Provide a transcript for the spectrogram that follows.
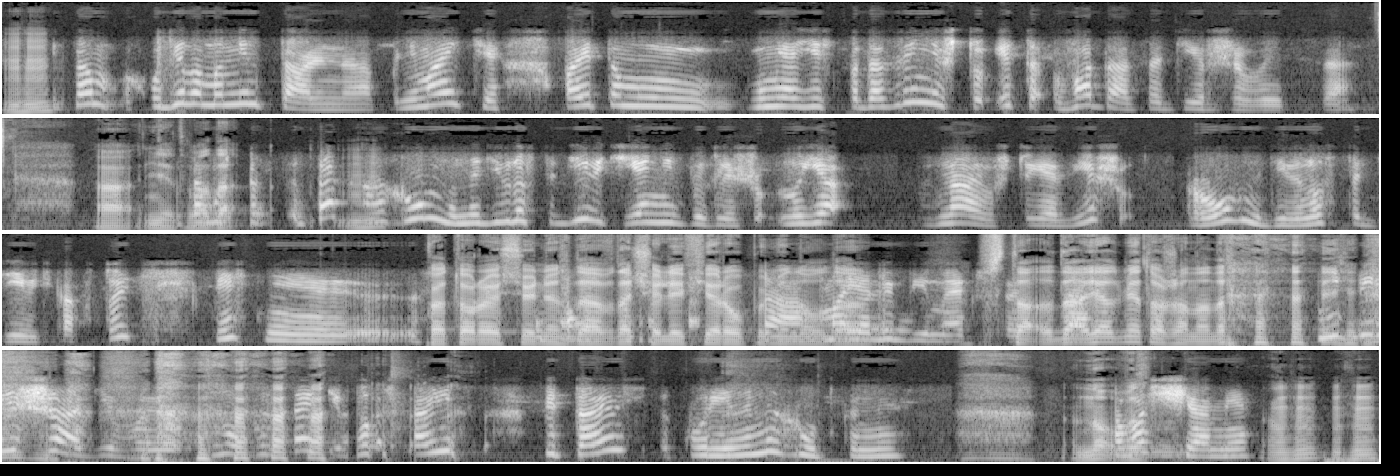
угу. и там худела моментально, понимаете? Поэтому у меня есть подозрение, что это вода задерживается. А, нет, Потому вода... Что так угу. огромно, на 99 я не выгляжу. Но я знаю, что я вешу ровно 99, как в той песне... Э, Которую сегодня, да, в начале эфира упомянул. Да, моя да. любимая, кстати. Да, да, я, мне тоже она нравится. Не перешагиваю. Ну, вы знаете, вот стоит, питаюсь куриными грудками. Но овощами. Угу, угу.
